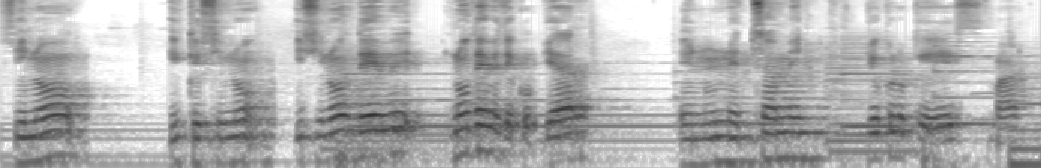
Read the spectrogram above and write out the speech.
sino y que si no y si no debe no debes de copiar en un examen yo creo que es mal.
